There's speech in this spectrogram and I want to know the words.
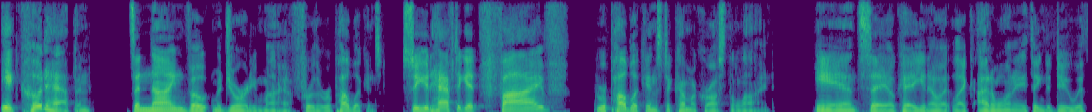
it could happen. It's a nine vote majority, Maya, for the Republicans. So you'd have to get five Republicans to come across the line and say, okay, you know what, like, I don't want anything to do with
